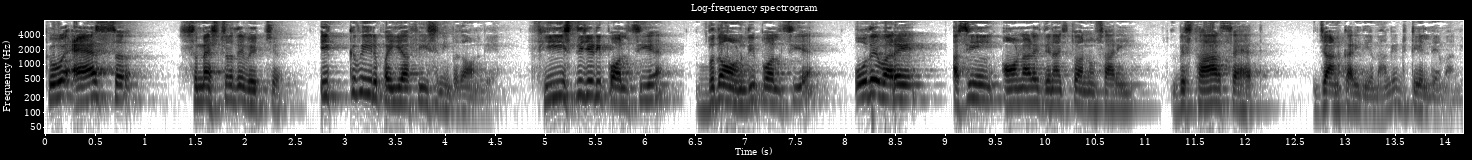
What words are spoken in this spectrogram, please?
ਕਿ ਉਹ ਇਸ ਸਮੈਸਟਰ ਦੇ ਵਿੱਚ 1 ਵੀ ਰੁਪਈਆ ਫੀਸ ਨਹੀਂ ਵਧਾਉਣਗੇ। ਫੀਸ ਦੀ ਜਿਹੜੀ ਪਾਲਿਸੀ ਹੈ, ਵਧਾਉਣ ਦੀ ਪਾਲਿਸੀ ਹੈ ਉਹਦੇ ਬਾਰੇ ਅਸੀਂ ਆਉਣ ਵਾਲੇ ਦਿਨਾਂ 'ਚ ਤੁਹਾਨੂੰ ਸਾਰੀ ਵਿਸਥਾਰ ਸਹਿਤ ਜਾਣਕਾਰੀ ਦੇਵਾਂਗੇ ਡਿਟੇਲ ਦੇਵਾਂਗੇ।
